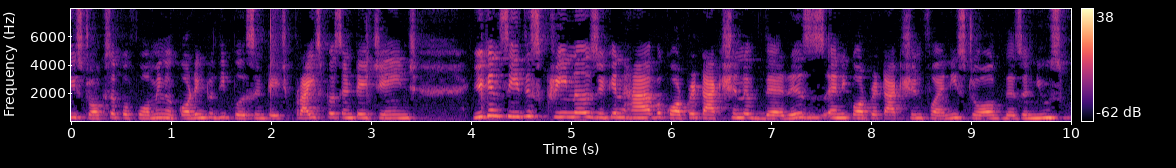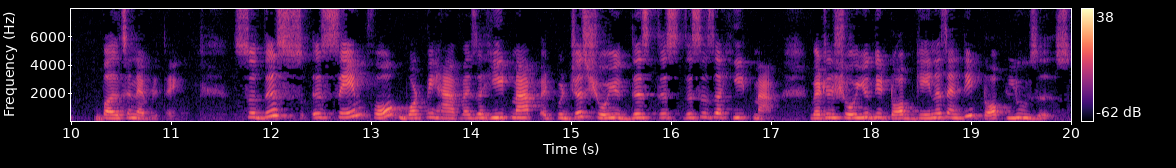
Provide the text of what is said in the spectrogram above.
these stocks are performing according to the percentage price percentage change you can see the screeners you can have a corporate action if there is any corporate action for any stock there's a news pulse and everything. So this is same for what we have as a heat map. It would just show you this this this is a heat map where it will show you the top gainers and the top losers.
